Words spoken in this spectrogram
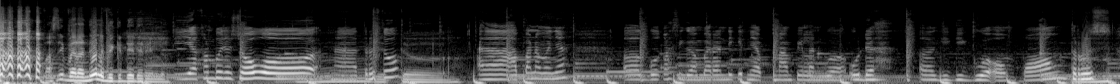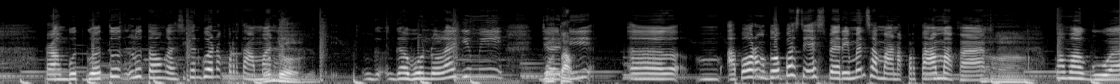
Pasti badan dia lebih gede dari lu. iya kan bocah cowok nah Hmm, terus tuh gitu. eh, apa namanya gue kasih gambaran dikit ya penampilan gue udah eh, gigi gue ompong terus rambut gue tuh lu tau gak sih kan gue anak pertama Hmm. Bondol. nih Nggak- bondol lagi mi Botak. jadi eh, mm, apa orang tua pasti eksperimen sama anak pertama kan Ah, mama gue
